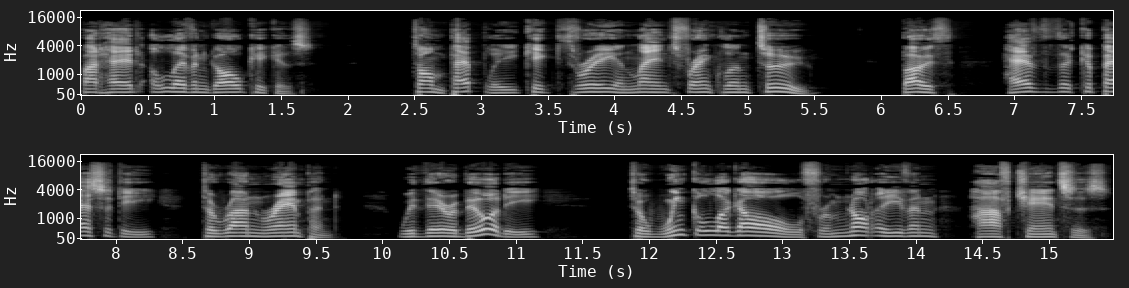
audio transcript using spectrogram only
but had 11 goal kickers. Tom Papley kicked three and Lance Franklin two. Both have the capacity to run rampant with their ability to winkle a goal from not even half chances.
